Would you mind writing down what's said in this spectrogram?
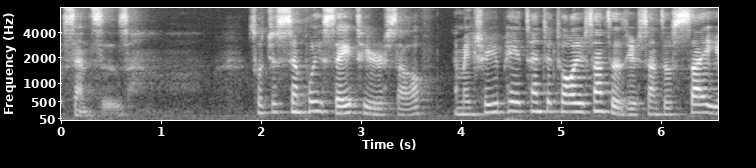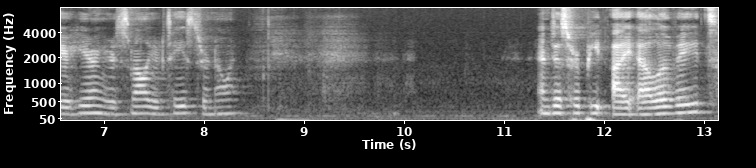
senses. So just simply say to yourself, and make sure you pay attention to all your senses your sense of sight, your hearing, your smell, your taste, your knowing. And just repeat I elevate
